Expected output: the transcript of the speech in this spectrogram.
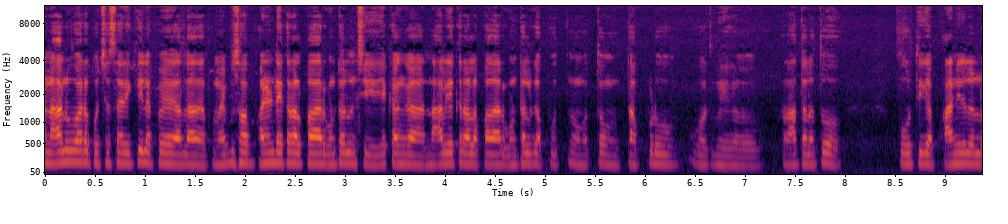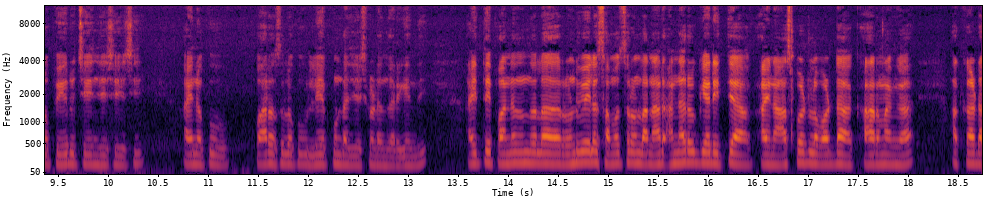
నాలుగు వరకు వచ్చేసరికి లేకపోతే మైపు పన్నెండు ఎకరాల పదహారు గుంటల నుంచి ఏకంగా నాలుగు ఎకరాల పదహారు గుంటలుగా మొత్తం తప్పుడు రాతలతో పూర్తిగా పానీలలో పేరు చేంజ్ చేసేసి ఆయనకు వారసులకు లేకుండా చేసేయడం జరిగింది. అయితే పంతొమ్మిది వందల రెండు వేల సంవత్సరంలో అనారోగ్యరీత్యా అనారోగ్య రీత్యా ఆయన హాస్పిటల్లో పడ్డ కారణంగా అక్కడ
